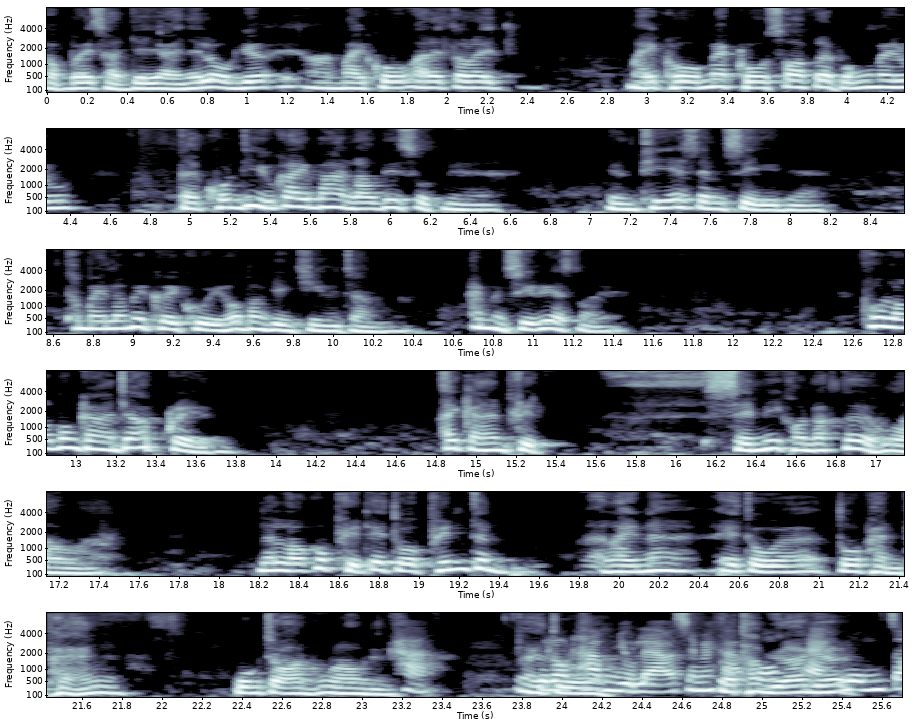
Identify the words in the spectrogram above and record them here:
กับบริษัทใหญ่ๆในโลกเยอะไมโครอะไรตัวอะไรไมโครแมคโครซอฟอะไรผมก็ไม่รู้ แต่คนที่อยู่ใกล้บ้านเราที่สุดเนี่ยอย่าง TSMC เนี่ยทำไมเราไม่เคยคุยเขาบ้างจริงๆจังๆให้มันซีเรียสหน่อย พวกเราต้องการจะอัปเกรดไอการผลิตเซมิคอนดักเตอร์ของเราอะแล้วเราก็ผลิตไอตัวพรินต์อะไรนะไอตัวตัวแผ่นแผงวงจรของเราเนี่ยค่ะไอคือตัเราวทำอยู่แล้วใช่ไหมคะเราทำอยู่แล้วพกแผเยงอะวงจ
